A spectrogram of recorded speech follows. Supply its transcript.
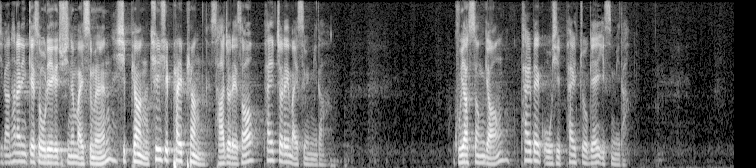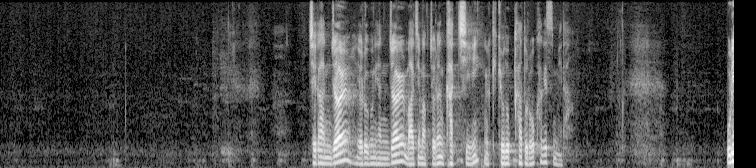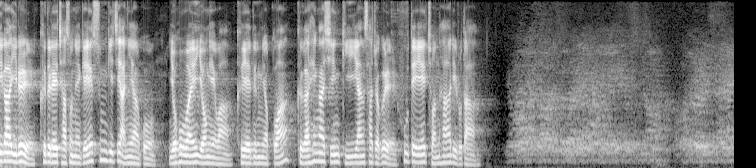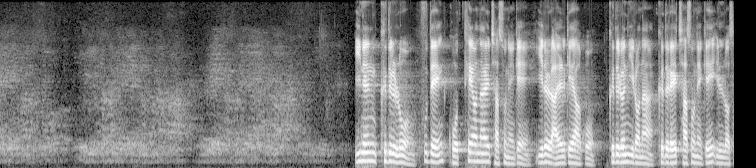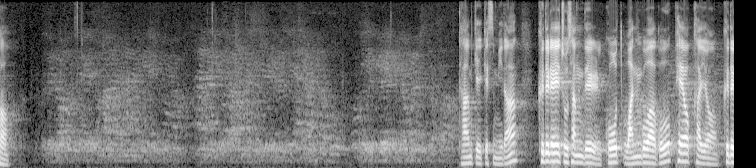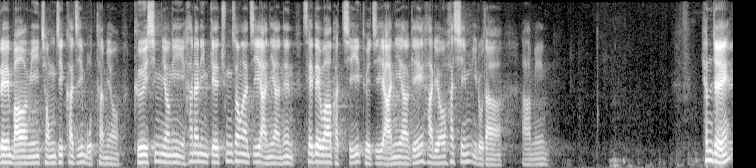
시간 하나님께서 우리에게 주시는 말씀은 시편 78편 4절에서 8절의 말씀입니다. 구약 성경 858쪽에 있습니다. 제가 한 절, 여러분이 한 절, 마지막 절은 같이 이렇게 교독하도록 하겠습니다. 우리가 이를 그들의 자손에게 숨기지 아니하고 여호와의 영예와 그의 능력과 그가 행하신 기이한 사적을 후대에 전하리로다. 이는 그들로 후대 곧 태어날 자손에게 이를 알게 하고 그들은 일어나 그들의 자손에게 일러서 다 함께 읽겠습니다. 그들의 조상들 곧 완고하고 패역하여 그들의 마음이 정직하지 못하며 그 심령이 하나님께 충성하지 아니하는 세대와 같이 되지 아니하게 하려 하심이로다. 아멘. 현재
